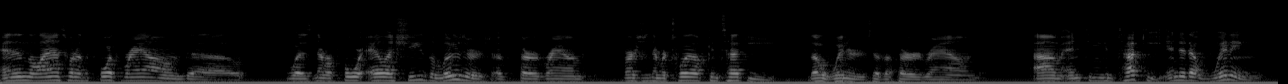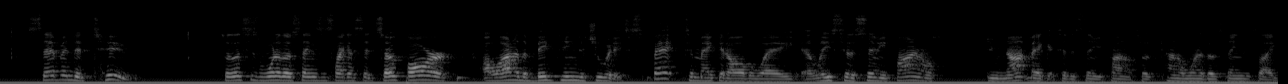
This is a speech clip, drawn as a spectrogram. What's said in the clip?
And then the last one of the fourth round uh, was number four LSU, the losers of the third round, versus number 12 Kentucky, the winners of the third round. Um, and Kentucky ended up winning seven to two. So this is one of those things. It's like I said, so far, a lot of the big teams that you would expect to make it all the way, at least to the semifinals, do not make it to the semifinals. So it's kind of one of those things. It's like,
